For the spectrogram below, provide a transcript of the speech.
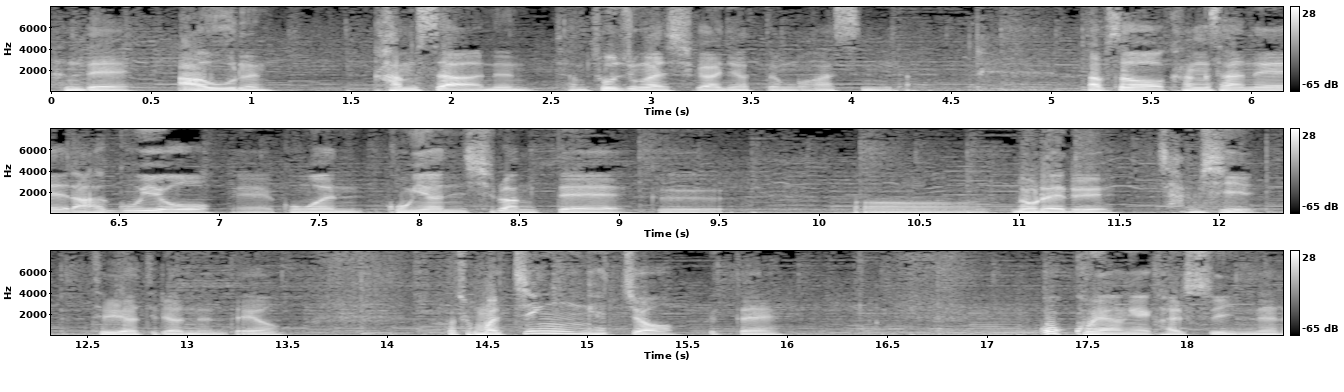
한데 아우른 감싸 안은 참 소중한 시간이었던 것 같습니다. 앞서 강산의 라구요 예, 공원 공연 실황 때그 어, 노래를 잠시 들려드렸는데요. 어, 정말 찡했죠 그때 꼭 고향에 갈 수 있는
